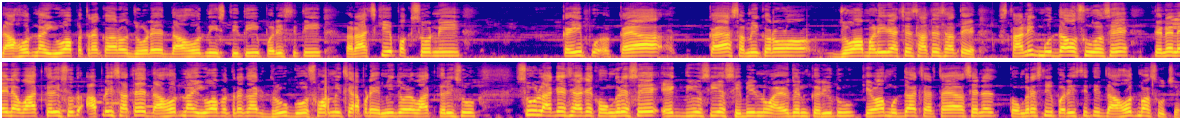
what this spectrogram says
દાહોદના યુવા પત્રકારો જોડે દાહોદની સ્થિતિ, પરિસ્થિતિ, રાજકીય પક્ષોની કઈ કયા કયા સમીકરણો જોવા મળી રહ્યા છે, સાથે સાથે સ્થાનિક મુદ્દાઓ શું હશે તેને લઈને વાત કરીશું. તો આપણી સાથે દાહોદના યુવા પત્રકાર ધ્રુવ ગોસ્વામી છે, આપણે એમની જોડે વાત કરીશું. શું લાગે છે આજે કોંગ્રેસે એક દિવસીય શિબિરનું આયોજન કર્યું હતું? કેવા મુદ્દા ચર્ચાયા હશે અને કોંગ્રેસની પરિસ્થિતિ દાહોદમાં શું છે?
